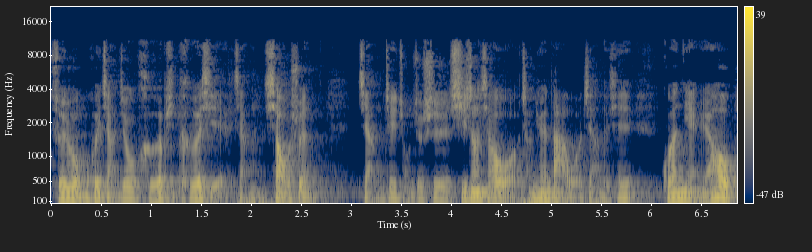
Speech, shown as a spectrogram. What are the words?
所以说，我们会讲究和平、和谐，讲孝顺，讲这种就是牺牲小我、成全大我这样的一些观念。然后。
